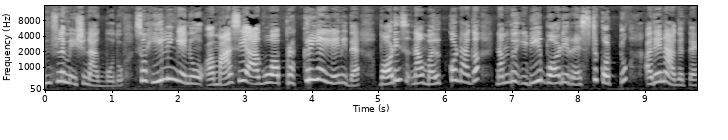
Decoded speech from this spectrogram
ಇನ್ಫ್ಲಮೇಷನ್ ಆಗ್ಬೋದು. ಸೊ ಹೀಲಿಂಗ್ ಏನು ಮಾಸಿ ಆಗುವ ಪ್ರಕ್ರಿಯೆ ಏನಿದೆ ಬಾಡೀಸ್ ನಾವು ಮಲ್ಕೊಂಡಾಗ ನಮ್ಮದು ಇಡೀ ಬಾಡಿ ರೆಸ್ಟ್ ಕೊಟ್ಟು ಅದೇನಾಗುತ್ತೆ?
